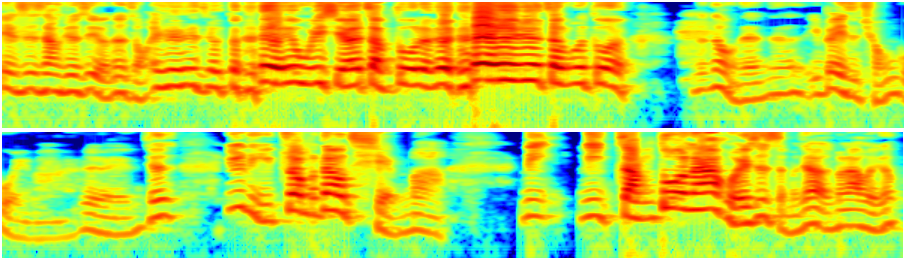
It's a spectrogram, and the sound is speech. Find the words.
电视上就是有那种，哎、欸，涨多，哎、欸，危险啊，涨多了，哎、欸，涨不多了，那那种人呢，一辈子穷鬼嘛，对不对？就是因为你赚不到钱嘛，你你涨多拉回是什么叫什么拉回？说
